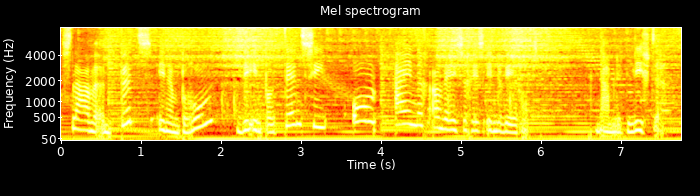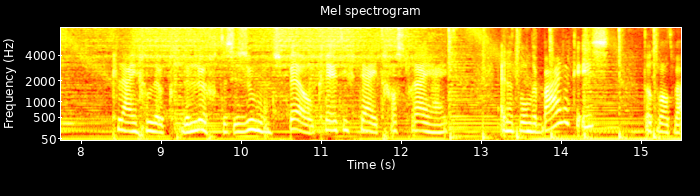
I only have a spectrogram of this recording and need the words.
slaan we een put in een bron die in potentie oneindig aanwezig is in de wereld. Namelijk liefde, klein geluk, de lucht, de seizoenen, spel, creativiteit, gastvrijheid. En het wonderbaarlijke is dat wat we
